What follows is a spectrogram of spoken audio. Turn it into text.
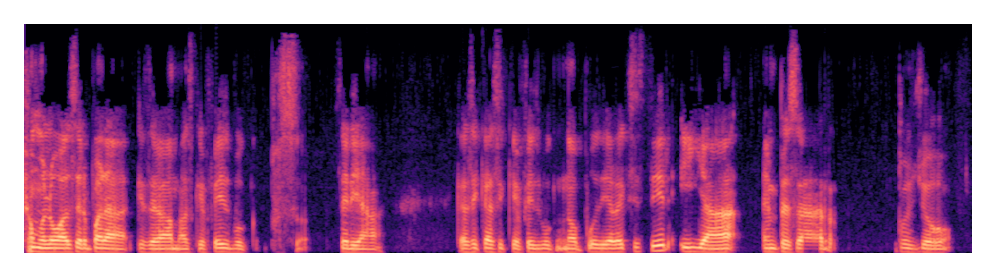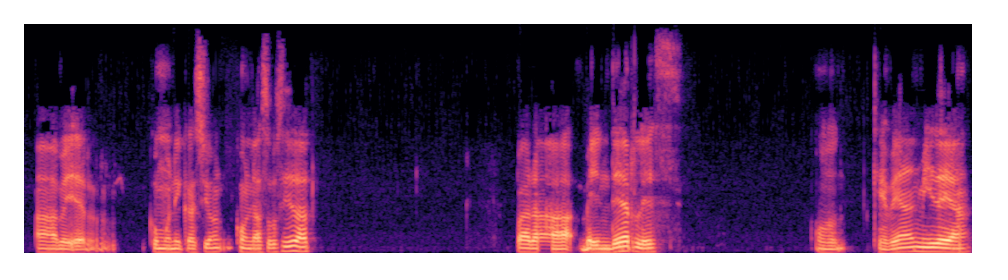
¿Cómo lo voy a hacer para que se vea más que Facebook? Pues sería casi casi que Facebook no pudiera existir y ya empezar pues yo a ver comunicación con la sociedad para venderles o que vean mi idea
